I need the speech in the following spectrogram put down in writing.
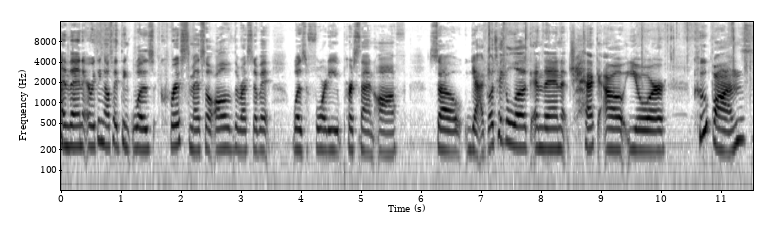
And then everything else I think was Christmas. So all of the rest of it was 40% off. So yeah, go take a look and then check out your coupons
